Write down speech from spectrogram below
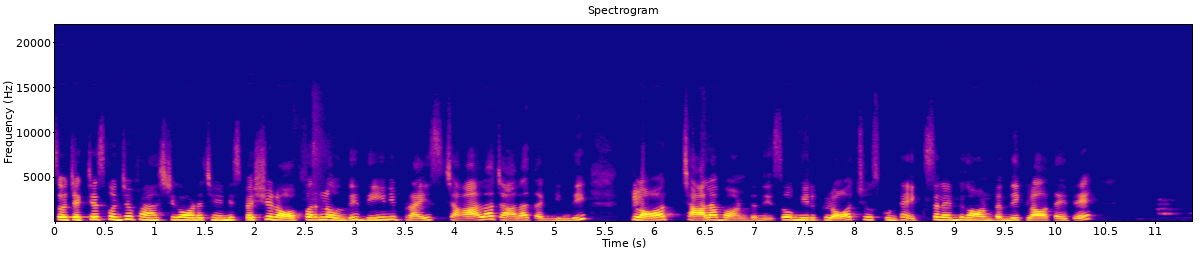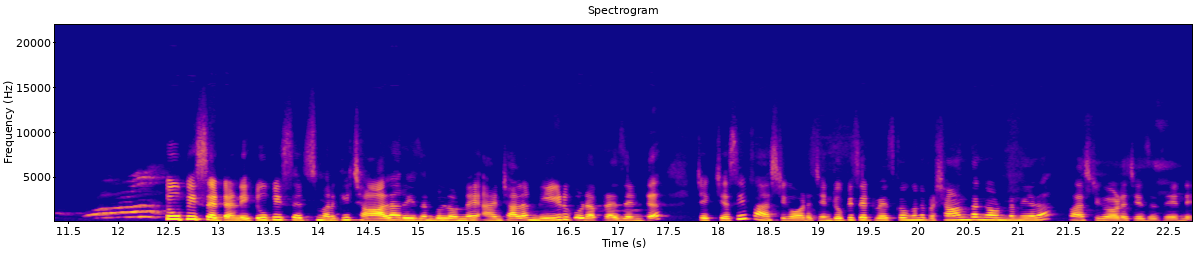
సో చెక్ చేసి కొంచెం ఫాస్ట్గా ఆర్డర్ చేయండి. స్పెషల్ ఆఫర్లో ఉంది. దీని ప్రైస్ చాలా చాలా తగ్గింది. క్లాత్ చాలా బాగుంటుంది. సో మీరు క్లాత్ చూసుకుంటే ఎక్సలెంట్గా ఉంటుంది. క్లాత్ అయితే టూ పీస్ సెట్ అండి. టూ పీస్ సెట్స్ మనకి చాలా రీజనబుల్ ఉన్నాయి. అండ్ చాలా నీడ్ కూడా ప్రెసెంట్ చెక్ చేసి ఫాస్ట్గా గా ఆర్డర్ చేయండి. టూ పీస్ సెట్ వేసుకోగానే ప్రశాంతంగా ఉంటుంది కదా? ఫాస్ట్గా గా ఆర్డర్ చేసేసేయండి.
